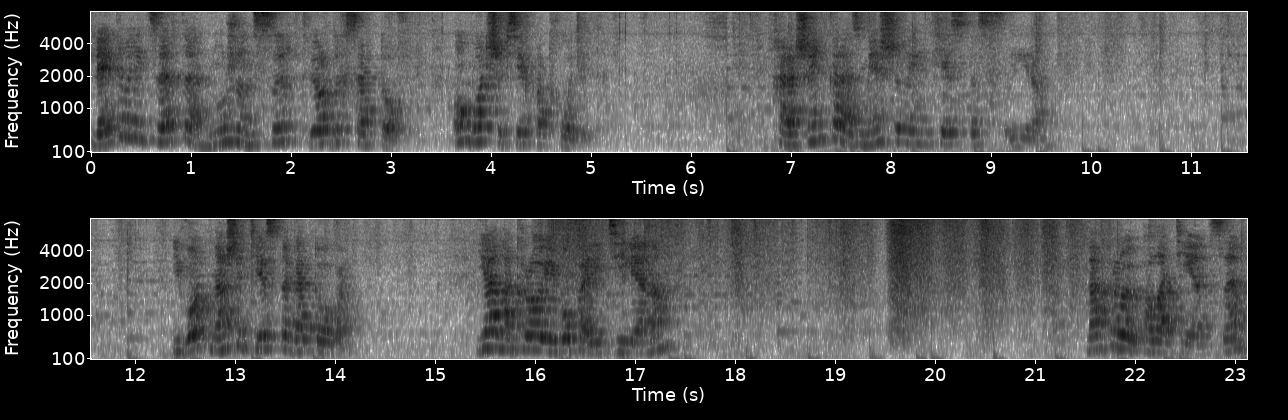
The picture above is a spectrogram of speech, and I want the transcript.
Для этого рецепта нужен сыр твердых сортов. Он больше всех подходит. Хорошенько размешиваем тесто с сыром. И вот наше тесто готово. Я накрою его полиэтиленом. Накрою полотенцем.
